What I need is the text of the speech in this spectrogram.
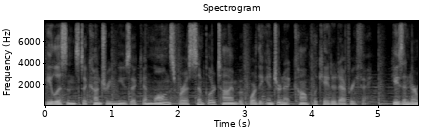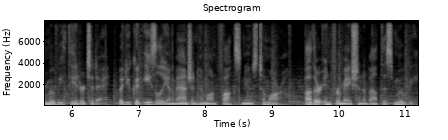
he listens to country music and longs for a simpler time before the internet complicated everything. He's in your movie theater today, but you could easily imagine him on Fox News tomorrow. Other information about this movie.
